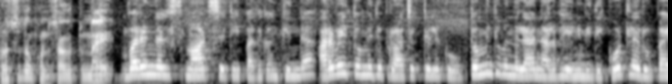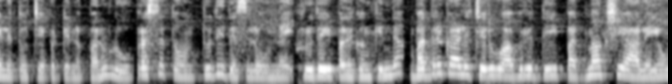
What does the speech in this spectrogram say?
ప్రస్తుతం కొనసాగుతున్నాయి. వరంగల్ స్మార్ట్ సిటీ పథకం కింద అరవై తొమ్మిది ప్రాజెక్టులకు తొమ్మిది వందల నలభై ఎనిమిది కోట్ల రూపాయలతో చేపట్టిన పనులు ప్రస్తుతం తుది దశలో ఉన్నాయి. హృదయ పథకం కింద భద్రకాళి చెరువు అభివృద్ధి పద్మాక్షి ఆలయం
